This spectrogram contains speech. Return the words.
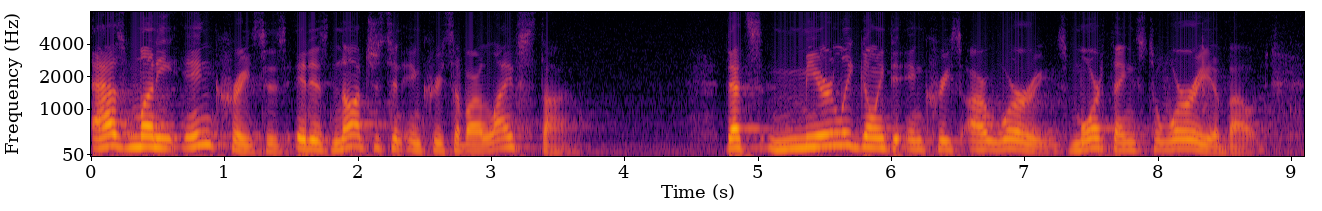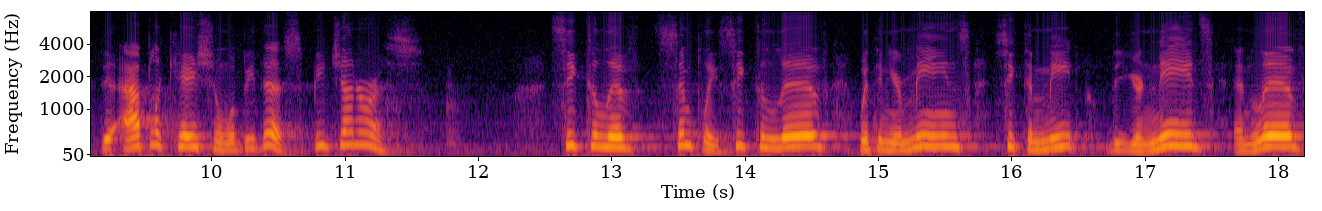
as money increases, it is not just an increase of our lifestyle, that's merely going to increase our worries, more things to worry about. The application would be this be generous. Seek to live simply. Seek to live within your means. Seek to meet your needs and live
